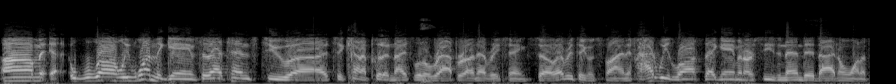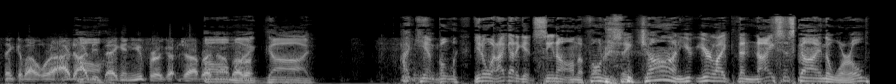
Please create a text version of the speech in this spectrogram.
Um, well, we won the game, so that tends to uh, to kind of put a nice little wrapper on everything. So everything was fine. If had we lost that game and our season ended, I don't want to think about where I'd, I'd Oh. be begging you for a job right now. oh my brother. God! I can't believe. You know what? I got to get Cena on the phone and say, John, you're, you're like the nicest guy in the world.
